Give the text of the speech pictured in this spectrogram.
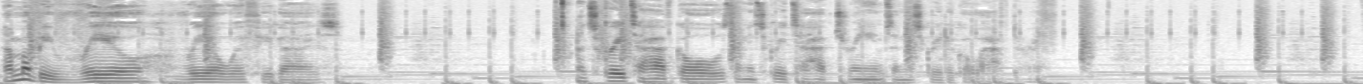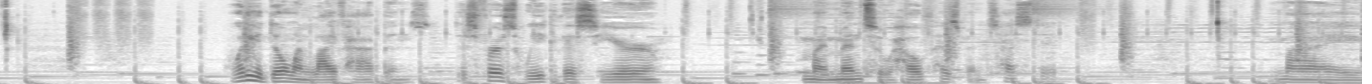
I'm gonna be real real with you guys. It's great to have goals and it's great to have dreams and it's great to go after it. What do you do when life happens? This first week this year, my mental health has been tested. My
